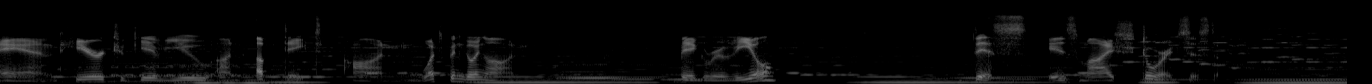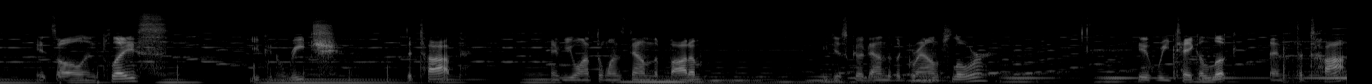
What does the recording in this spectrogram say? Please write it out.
And here to give you an update on what's been going on big reveal. This is my storage system. It's all in place. You can reach the top. If you want the ones down the bottom, you just go down to the ground floor. If we take a look at the top,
